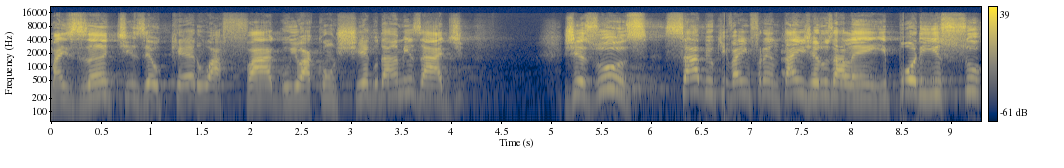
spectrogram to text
mas antes eu quero o afago e o aconchego da amizade. Jesus sabe o que vai enfrentar em Jerusalém e por isso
